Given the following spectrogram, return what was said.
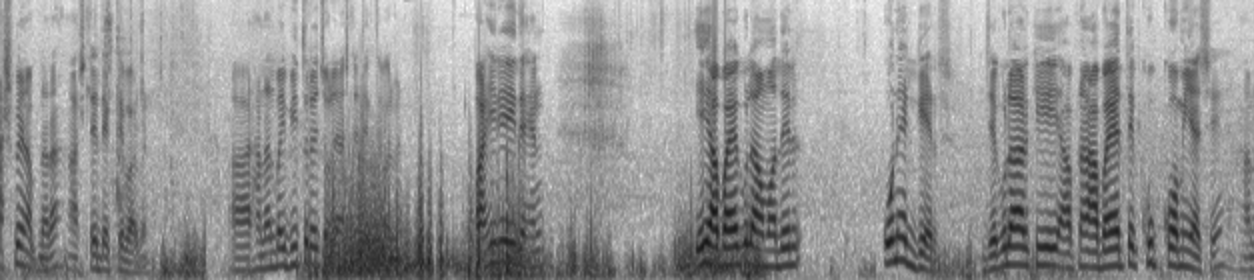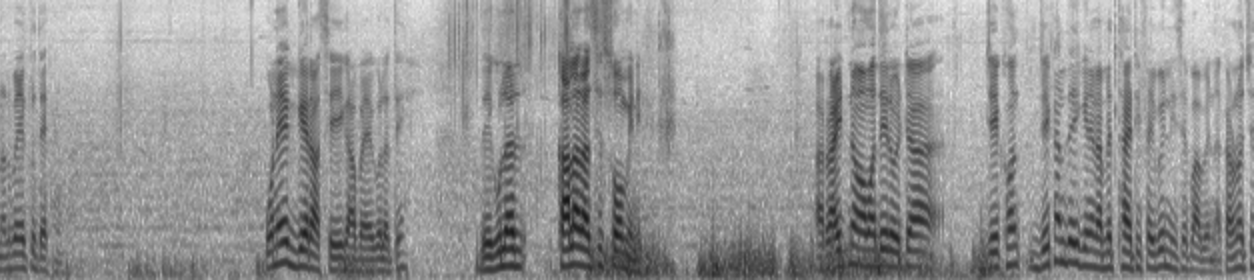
আসবেন আপনারা, আসলে দেখতে পারবেন। আর হানান ভাই ভিতরে চলে আসলে দেখতে পারবেন। বাহিরেই দেখেন, এই আবায়াগুলো আমাদের অনেক গের, যেগুলো আর কি আপনার আবায়াতে খুব কমই আছে। আনার ভাই একটু দেখেন। অনেক গের আছে এই আবায়াগুলোতে। এগুলার কালার আছে সো মেনি আর রাইট নাও আমাদের ওইটা যেখান যেখান থেকে কিনেন আপনি থার্টি ফাইভের নিচে পাবেন না, কারণ হচ্ছে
